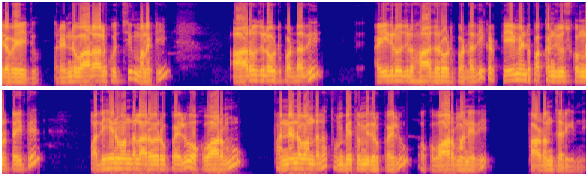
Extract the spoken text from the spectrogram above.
ఇరవై ఐదు. రెండు వారాలకు వచ్చి మనకి ఆ రోజులు ఒకటి పడ్డది ఐదు రోజులు హాజరు ఒకటి పడ్డది. ఇక్కడ పేమెంట్ పక్కన చూసుకున్నట్టయితే పదిహేను వందల అరవై రూపాయలు ఒక వారము పన్నెండు వందల తొంభై తొమ్మిది రూపాయలు ఒక వారం అనేది పాడడం జరిగింది.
